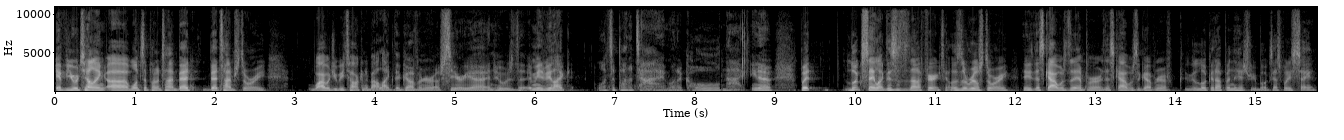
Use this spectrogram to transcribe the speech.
If you were telling a once upon a time bed, bedtime story, why would you be talking about like the governor of Syria and who was the, I mean, it'd be like, once upon a time on a cold night, you know? But Luke's saying, like, this is not a fairy tale. This is a real story. This guy was the emperor. This guy was the governor. Look it up in the history books. That's what he's saying.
